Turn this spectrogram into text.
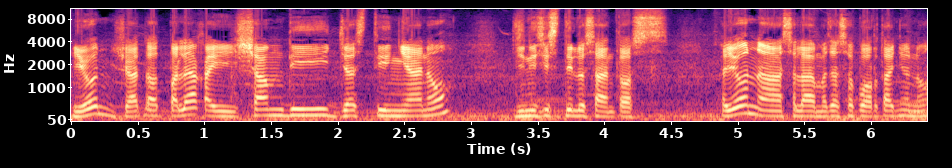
Yun, shoutout pala kay Shamdi Justiniano, Genesis de Los Santos. Ayun, ah, salamat sa suporta nyo, no.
